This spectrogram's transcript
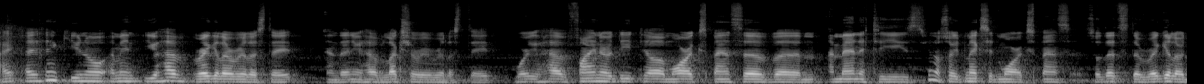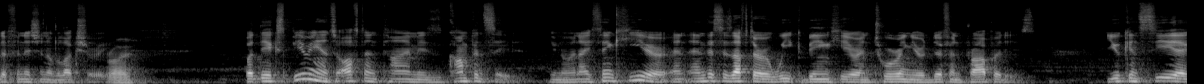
I, I think you know I mean you have regular real estate and then you have luxury real estate where you have finer detail more expensive um, amenities you know so it makes it more expensive so that's the regular definition of luxury Right. but the experience oftentimes is compensated you know and i think here and, and this is after a week being here and touring your different properties you can see a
